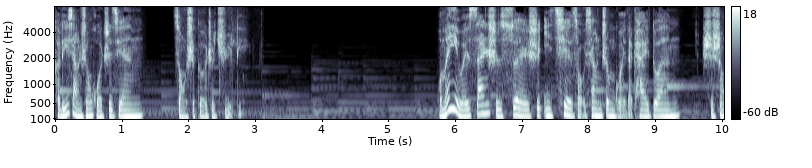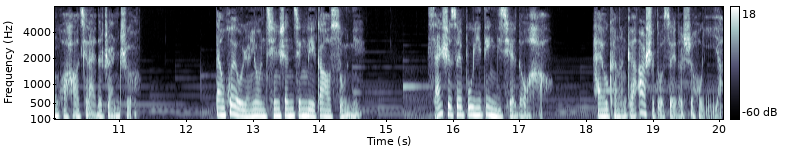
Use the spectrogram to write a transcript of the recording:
和理想生活之间，总是隔着距离。我们以为三十岁是一切走向正轨的开端，是生活好起来的转折。但会有人用亲身经历告诉你，三十岁不一定一切都好，还有可能跟二十多岁的时候一样，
